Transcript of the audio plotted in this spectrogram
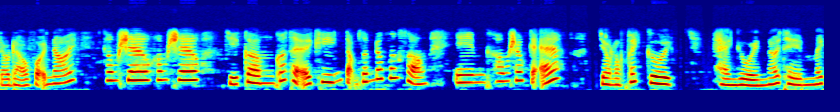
Đậu đậu vội nói, không sao, không sao, chỉ cần có thể khiến tổng giám đốc bất giận, em không sao cả. Châu Long Phát cười, Hai người nói thêm mấy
